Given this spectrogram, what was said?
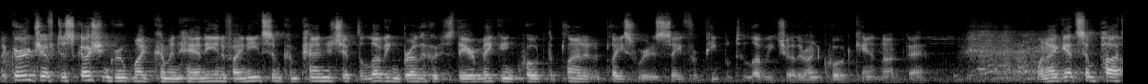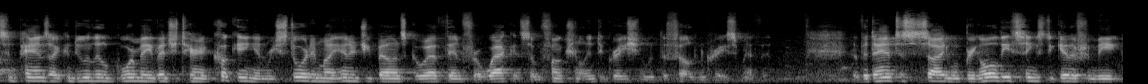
The Gurdjieff discussion group might come in handy, and if I need some companionship, the loving brotherhood is there, making, quote, the planet a place where it is safe for people to love each other, unquote. Can't knock that. When I get some pots and pans, I can do a little gourmet vegetarian cooking and restored in my energy balance, go out then for a whack at some functional integration with the Feldenkrais method. The Vedanta Society will bring all these things together for me,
